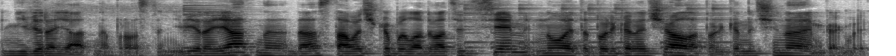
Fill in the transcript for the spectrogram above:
невероятно просто, невероятно, да, ставочка была 27, но это только начало, только начинаем, как бы,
